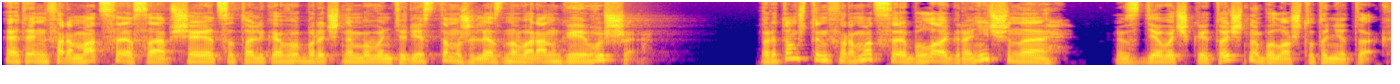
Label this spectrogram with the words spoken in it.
Эта информация сообщается только выборочным авантюристам железного ранга и выше. При том, что информация была ограничена, с девочкой точно было что-то не так.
